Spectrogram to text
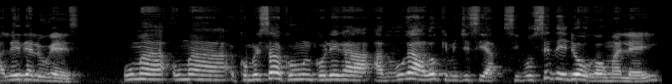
a lei de aluguéis. Uma, uma, conversava com um colega advogado que me dizia: se você deroga uma lei,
